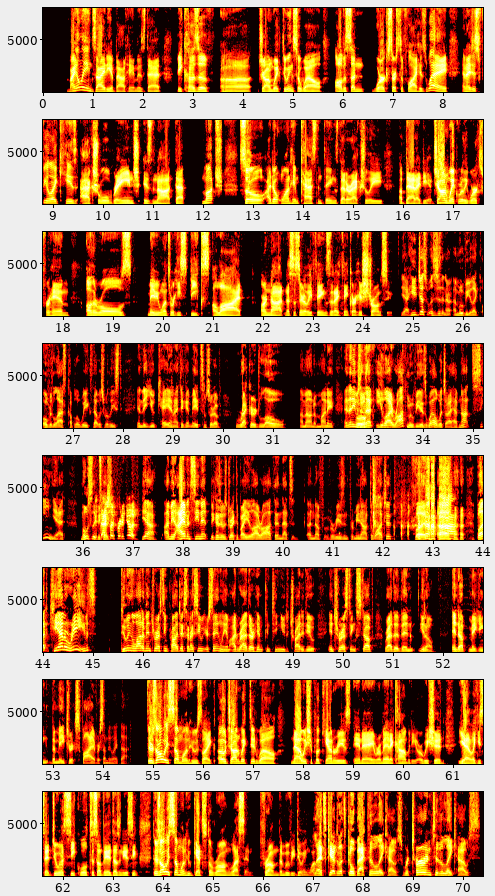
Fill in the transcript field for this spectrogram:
my only anxiety about him is that because of uh john wick doing so well all of a sudden work starts to fly his way and i just feel like his actual range is not that much. So i don't want him casting things that are actually a bad idea. John wick really works for him. Other roles maybe ones where he speaks a lot are not necessarily things that I think are his strong suit. Yeah, he just was just in a, a movie like over the last couple of weeks that was released in the UK, and I think it made some sort of record low amount of money. And then he was in that Eli Roth movie as well, which I have not seen yet. Mostly it's because actually pretty good. yeah, I mean I haven't seen it because it was directed by Eli Roth, and that's enough of a reason for me not to watch it. But uh, but Keanu Reeves doing a lot of interesting projects, and I see what you're saying, Liam. I'd rather him continue to try to do interesting stuff rather than you know end up making The Matrix Five or something like that. There's always someone who's like, "Oh, John Wick did well. Now we should put Keanu Reeves in a romantic comedy, or we should, yeah, like you said, do a sequel to something that doesn't need a sequel." There's always someone who gets the wrong lesson from the movie doing well. Let's get let's go back to the lake house. Return to the lake house.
